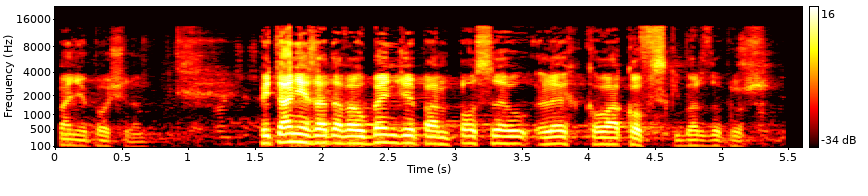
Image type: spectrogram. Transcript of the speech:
Panie pośle. Pytanie zadawał będzie pan poseł Lech Kołakowski. Bardzo proszę.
